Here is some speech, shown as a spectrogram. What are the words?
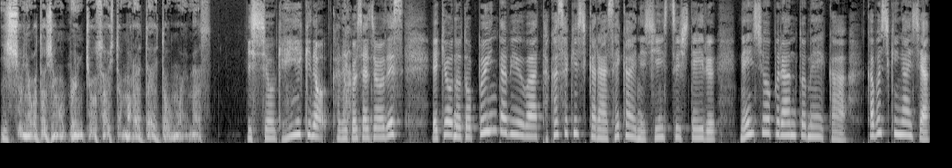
一緒に私も勉強させてもらいたいと思います一生現役の金子社長です。え今日のトップインタビューは高崎市から世界に進出している燃焼プラントメーカー株式会社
